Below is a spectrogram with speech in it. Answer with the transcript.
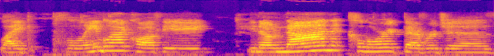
like plain black coffee, you know, non-caloric beverages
